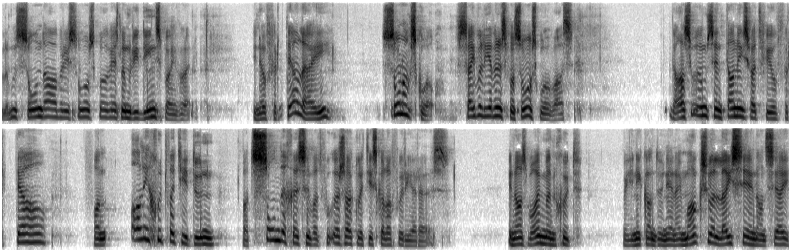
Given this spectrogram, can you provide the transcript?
Hulle moes Sondag by die sonnaarskool wees, hulle moet die diens bywoon. En nou vertel hy sonnaarskool. Sy belewenis van sonnaarskool was daar's ooms en tannies wat vir jou vertel van al die goed wat jy doen wat sondig is en wat veroorsaak dat jy skuldig voor Here is. En daar's baie min goed wat jy nie kan doen nie. En hy maak so 'n lysie en dan sê hy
